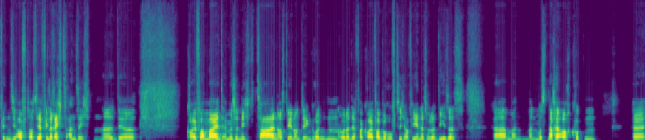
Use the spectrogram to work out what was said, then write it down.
finden sie oft auch sehr viele Rechtsansichten. Ne? Der Käufer meint, er müsse nicht zahlen aus den und den Gründen oder der Verkäufer beruft sich auf jenes oder dieses. Ja, man, man muss nachher auch gucken, äh,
